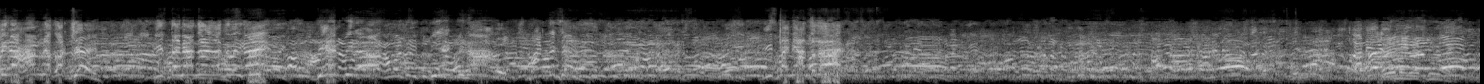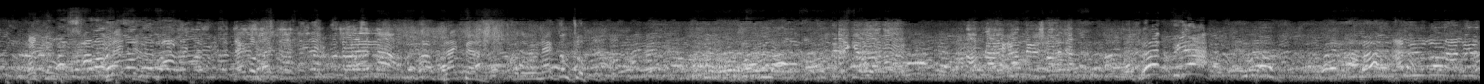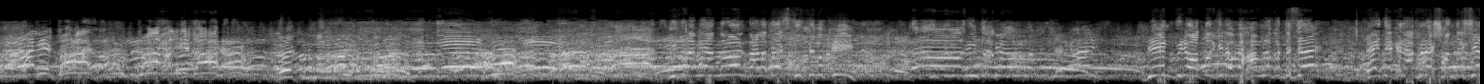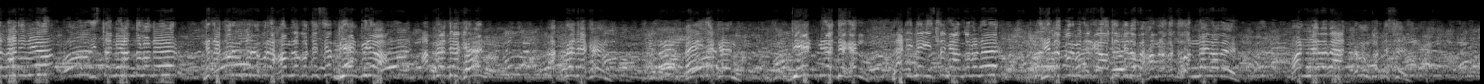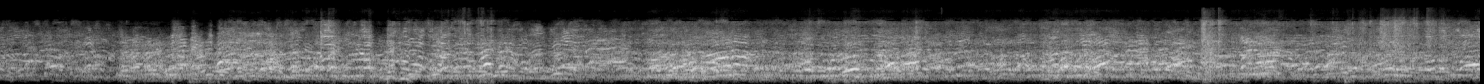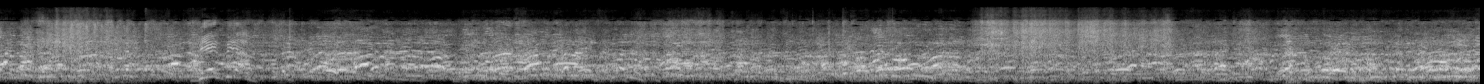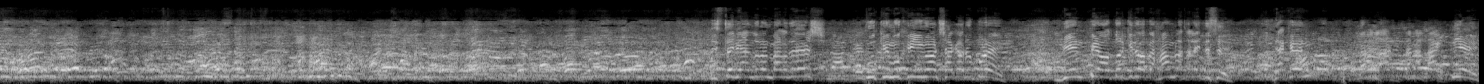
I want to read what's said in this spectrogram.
বিএনপিরা হামলা করছে। ইসলামী আন্দোলন বিএনপিরা বিএনপিরা হাঁটতেছে ইসলামী আন্দোলন। একদম চুপ। অতর্কিতভাবে হামলা করতেছে। এই দেখেন আপনারা সন্ত্রাসীরা নারী নিয়ে ইসলামী আন্দোলনের নেতা কর্মীদের উপরে হামলা করতেছে বিএনপিরা আপনারা দেখেন আপনারা দেখেন এই দেখেন বিএনপিরা দেখেন লাঠি নিয়ে ইসলামী আন্দোলনের নেতা কর্মীদেরকে অতর্কিতভাবে হামলা করতে অন্যায়ভাবে অন্যায়ভাবে আক্রমণ করতেছে বিএনপিরা ইসলামী বাংলাদেশ মুখী ইউনিয়ন শাখার উপরে বিএনপির অতর্কিতভাবে হামলা চালাইতেছে। দেখেন তারা লাইট নিয়ে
